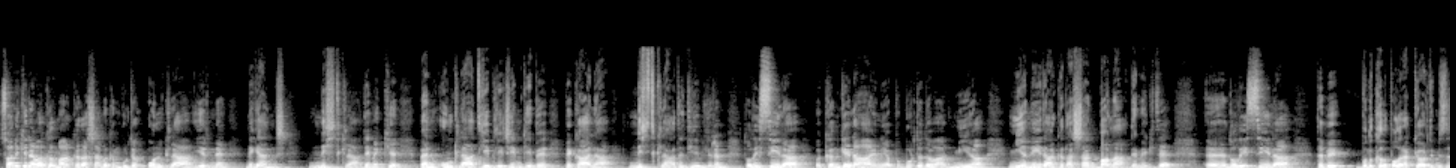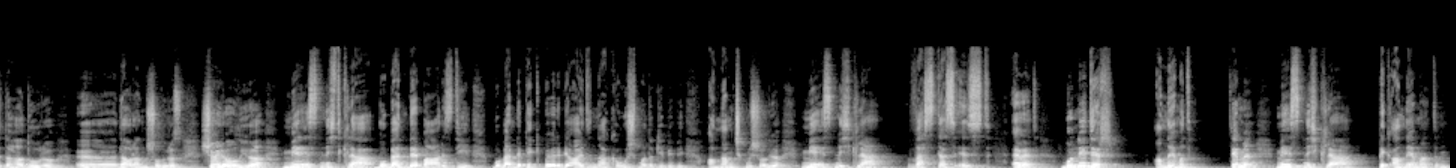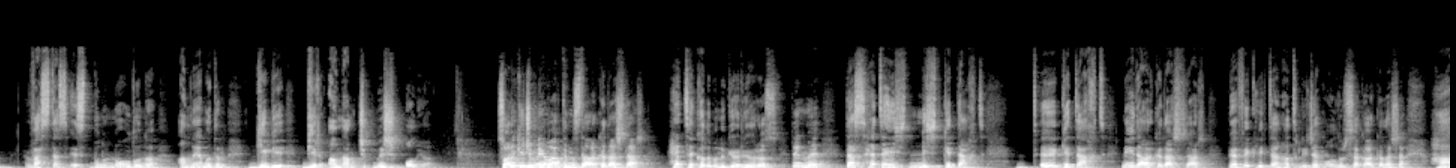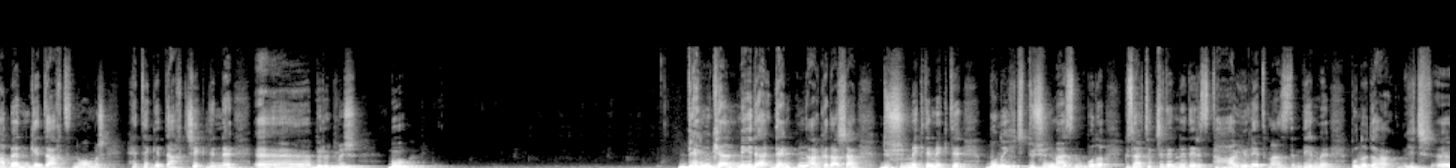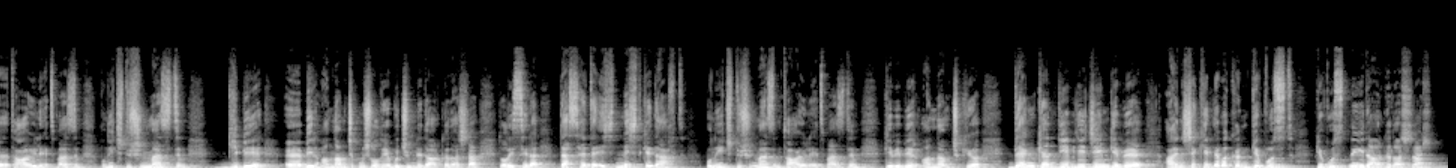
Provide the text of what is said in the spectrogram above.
Sonrakine bakalım arkadaşlar. Bakın burada unklar yerine ne gelmiş? Nicht klar. Demek ki ben unklar diyebileceğim gibi pekala nicht klar da diyebilirim. Dolayısıyla bakın gene aynı yapı burada da var mir. Mir neydi arkadaşlar? Bana demekti. E, dolayısıyla tabi bunu kalıp olarak gördüğümüzde daha doğru e, davranmış oluruz. Şöyle oluyor. Mir ist nicht klar. Bu bende bariz değil. Bu bende pek böyle bir aydınlığa kavuşmadı gibi bir anlam çıkmış oluyor. Mir ist nicht klar was das ist. Evet, bu nedir? Anlayamadım. Değil mi? Mir ist nicht klar. Pek anlayamadım was das ist. Bunun ne olduğunu anlayamadım gibi bir anlam çıkmış oluyor. Sonraki cümleye baktığımızda arkadaşlar hätte kalıbını görüyoruz. Değil mi? Das hätte ich nicht gedacht. E, gedacht neydi arkadaşlar? Perfektlikten hatırlayacak olursak arkadaşlar. Haben gedacht ne olmuş? Hätte gedacht şekline e, bürünmüş. Bu Denken neydi denken arkadaşlar? Düşünmek demekti. Bunu hiç düşünmezdim. Bunu güzel Türkçe'de ne deriz? Tahayyül etmezdim değil mi? Bunu daha hiç e, tahayyül etmezdim. Bunu hiç düşünmezdim gibi e, bir anlam çıkmış oluyor bu cümlede arkadaşlar. Dolayısıyla das hätte ich nicht gedacht. Bunu hiç düşünmezdim, tahayyül etmezdim gibi bir anlam çıkıyor. Denken diyebileceğim gibi aynı şekilde bakın gewusst. Gewusst neydi arkadaşlar?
